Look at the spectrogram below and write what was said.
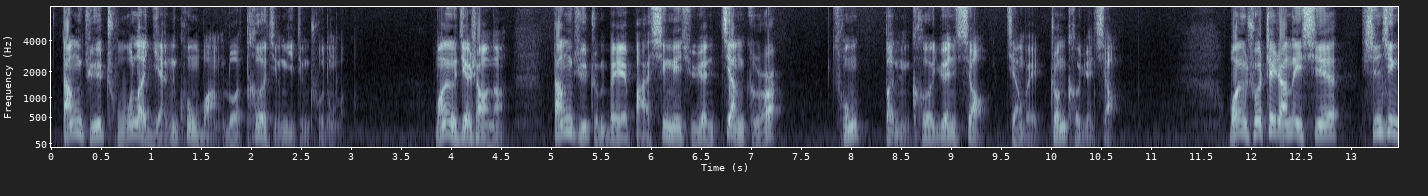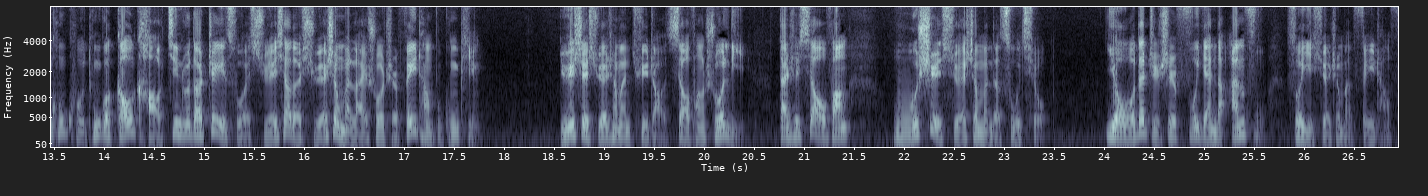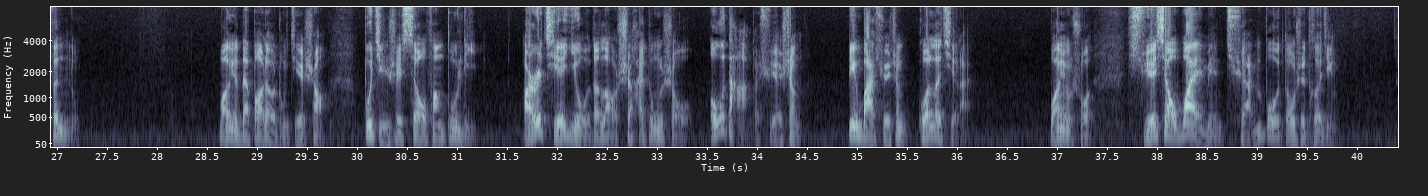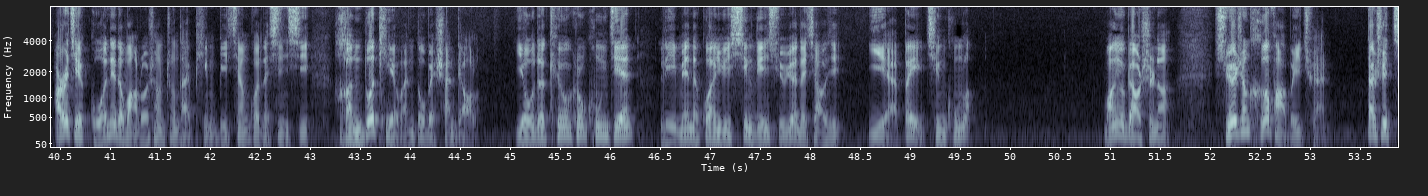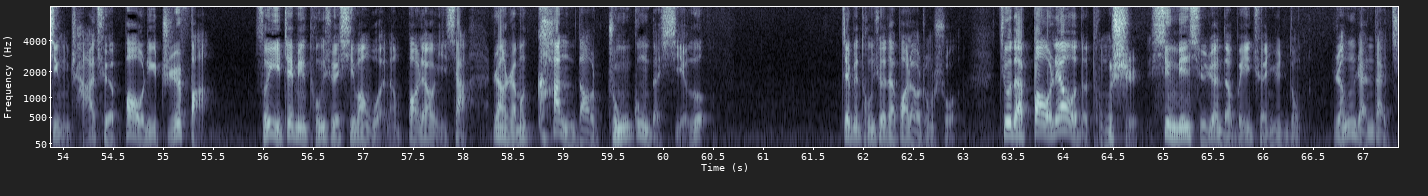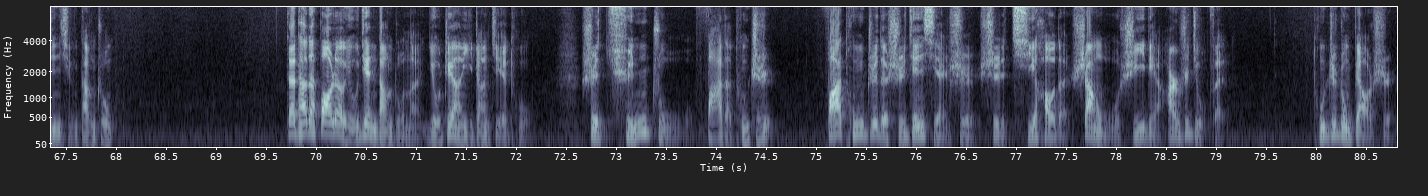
当局除了严控网络，特警已经出动了。网友介绍呢，当局准备把杏林学院降格，从本科院校降为专科院校。网友说，这让那些辛辛苦苦通过高考进入到这所学校的学生们来说是非常不公平。于是学生们去找校方说理。但是校方无视学生们的诉求，有的只是敷衍的安抚，所以学生们非常愤怒。网友在爆料中介绍，不仅是校方不理，而且有的老师还动手殴打了学生，并把学生关了起来。网友说，学校外面全部都是特警，而且国内的网络上正在屏蔽相关的信息，很多帖文都被删掉了，有的 QQ 空间里面的关于杏林学院的消息也被清空了。网友表示呢，学生合法维权，但是警察却暴力执法，所以这名同学希望我能爆料一下，让人们看到中共的邪恶。这名同学在爆料中说，就在爆料的同时，杏林学院的维权运动仍然在进行当中。在他的爆料邮件当中呢，有这样一张截图，是群主发的通知，发通知的时间显示是七号的上午十一点二十九分。通知中表示，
